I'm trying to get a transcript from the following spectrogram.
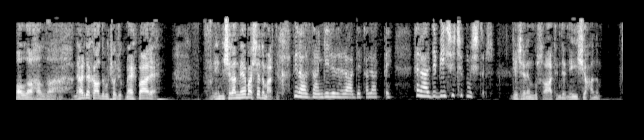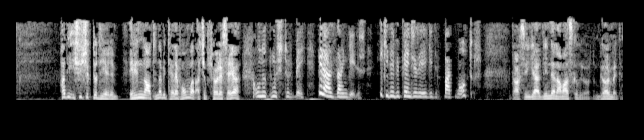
Allah Allah. Nerede kaldı bu çocuk mehpare? Endişelenmeye başladım artık. Birazdan gelir herhalde Talat Bey. Herhalde bir işi çıkmıştır. Gecenin bu saatinde ne işi hanım? Hadi işi çıktı diyelim. Elinin altında bir telefon var açıp söylese ya. Unutmuştur bey. Birazdan gelir. İkide bir pencereye gidip bakma otur. Tahsin geldiğinde namaz kılıyordum görmedim.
